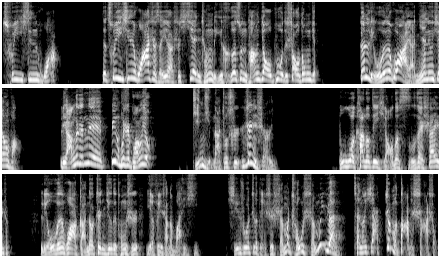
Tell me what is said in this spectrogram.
崔新华。这崔新华是谁呀？是县城里和顺堂药铺的少东家，跟柳文化呀年龄相仿。两个人呢，并不是朋友，仅仅呢就是认识而已。不过看到这小子死在山上，柳文化感到震惊的同时，也非常的惋惜，心说这得是什么仇什么怨，才能下这么大的杀手？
